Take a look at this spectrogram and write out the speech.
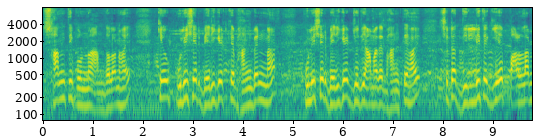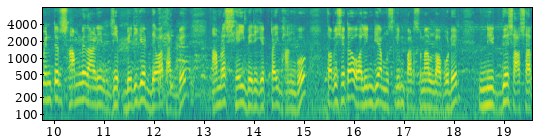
শান্তিপূর্ণ আন্দোলন হয়। কেউ পুলিশের ব্যারিগেডকে ভাঙবেন না। পুলিশের ব্যারিগেড যদি আমাদের ভাঙতে হয়, সেটা দিল্লিতে গিয়ে পার্লামেন্টের সামনে দাঁড়িয়ে যে ব্যারিকেড দেওয়া থাকবে, আমরা সেই ব্যারিকেডটাই ভাঙব। তবে সেটা all India Muslim personal law বোর্ডের নির্দেশ আসার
